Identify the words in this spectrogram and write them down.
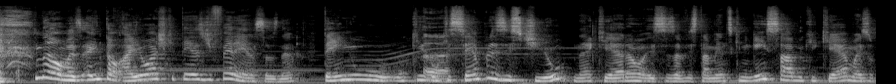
Não, mas então, aí eu acho que tem as diferenças, né? Tem o, o, que, o Ah. que sempre existiu, né? Que eram esses avistamentos que ninguém sabe o que, que é, mas o,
